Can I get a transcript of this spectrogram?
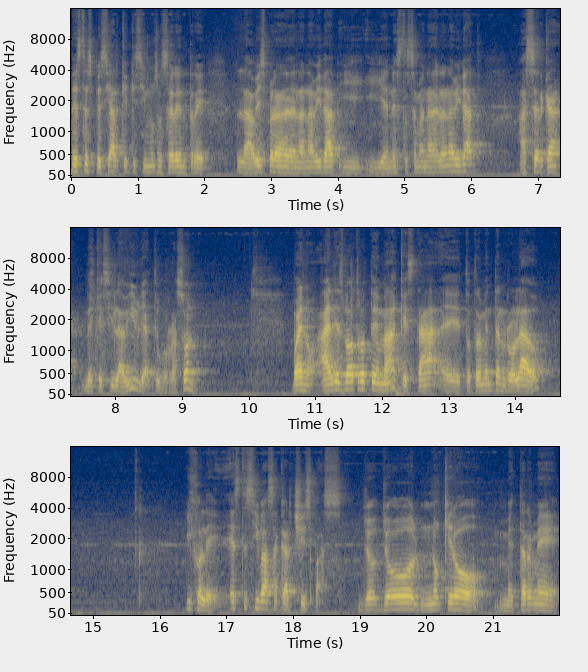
de este especial que quisimos hacer entre la víspera de la Navidad y, en esta semana de la Navidad acerca de que si la Biblia tuvo razón. Bueno, ahí les va otro tema que está eh, totalmente enrolado. Híjole, este sí va a sacar chispas. Yo, yo no quiero meterme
